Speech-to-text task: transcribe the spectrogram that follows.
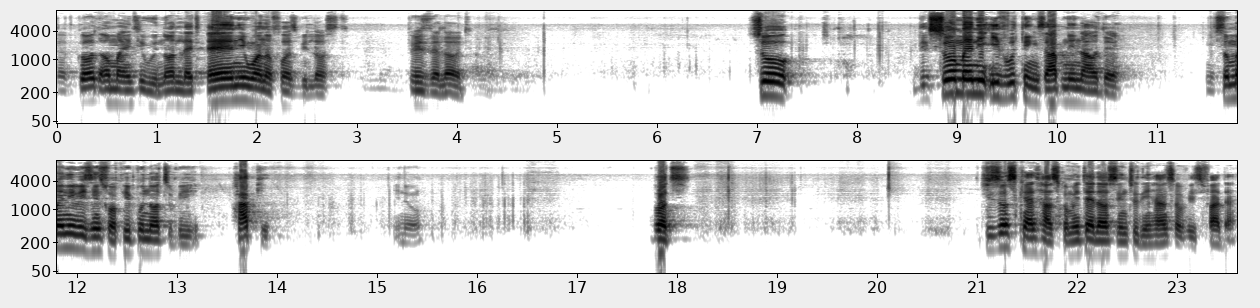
that God Almighty will not let any one of us be lost. Praise the Lord. So, there's so many evil things happening out there. There's so many reasons for people not to be happy. You know. But Jesus Christ has committed us into the hands of his Father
